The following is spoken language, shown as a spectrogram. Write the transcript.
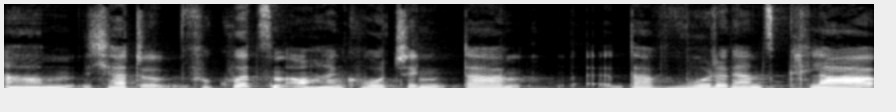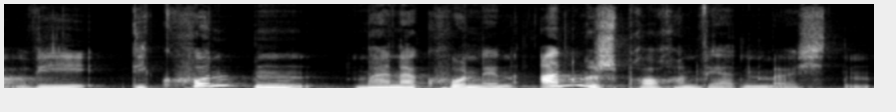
Ähm, ich hatte vor kurzem auch ein Coaching, da, da wurde ganz klar, wie die Kunden meiner Kundin angesprochen werden möchten.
